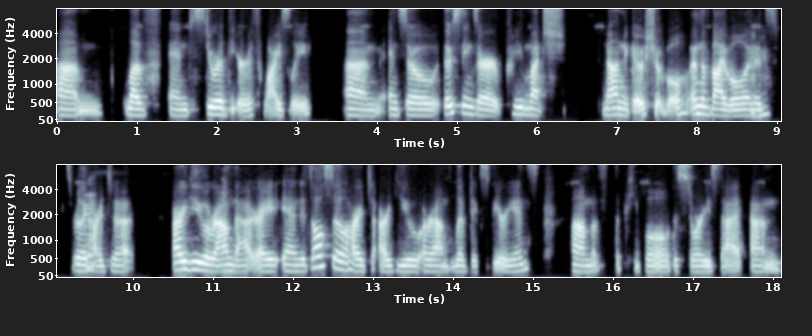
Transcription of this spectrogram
um, love and steward the earth wisely um, and so those things are pretty much non-negotiable in the bible and mm-hmm. it's, it's really hard to argue around that right and it's also hard to argue around lived experience um, of the people the stories that um,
